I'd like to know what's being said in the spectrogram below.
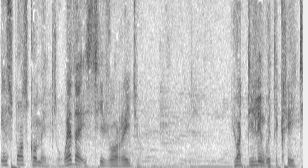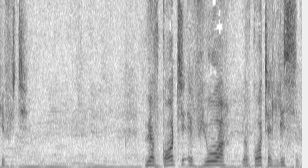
in sports commentary, whether it's TV or radio, you are dealing with the creativity. You have got a viewer, you have got a listener.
